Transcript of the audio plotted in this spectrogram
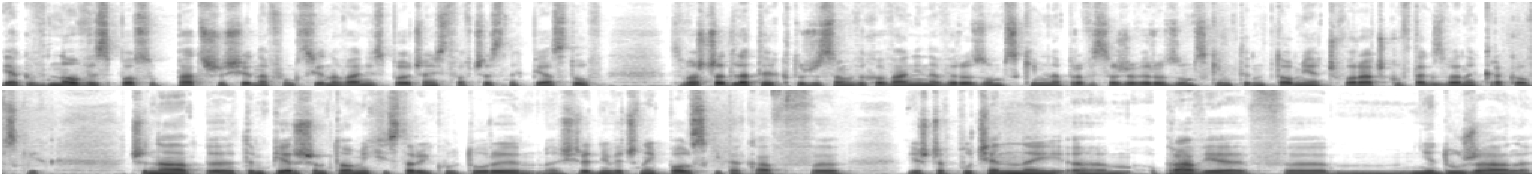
jak w nowy sposób patrzy się na funkcjonowanie społeczeństwa wczesnych piastów, zwłaszcza dla tych, którzy są wychowani na Wyrozumskim, na profesorze Wyrozumskim, tym tomie czworaczków tak zwanych krakowskich, czy na e, tym pierwszym tomie historii kultury średniowiecznej Polski, taka w, jeszcze w płóciennej oprawie, w, nieduża, ale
